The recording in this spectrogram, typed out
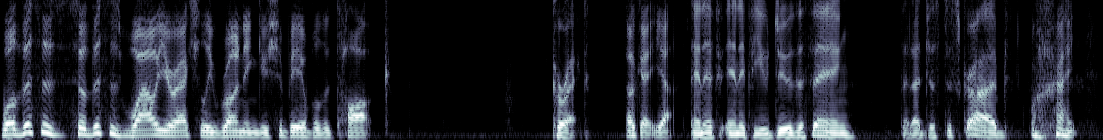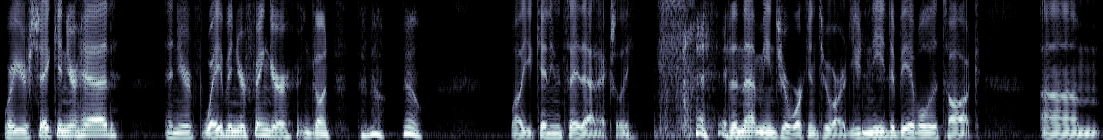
Well, this is so. This is while you're actually running, you should be able to talk. Correct. Okay, yeah, And if and if you do the thing that I just described, right. where you're shaking your head and you're waving your finger and going, no, no, no. Well, you can't even say that actually. then that means you're working too hard. You need to be able to talk. Um,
